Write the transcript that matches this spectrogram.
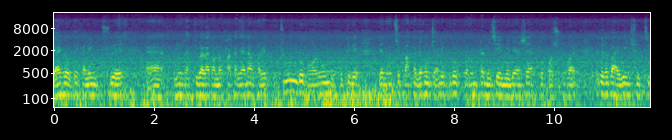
যাই হোক, এখানেই শুয়ে রাত্রিবেলা কোনো থাকা যায় না, ঘরে প্রচণ্ড গরম, উপর থেকে যেন হচ্ছে পাখা যখন চলে পুরো গরমটা নিচে নেমে আসে, এত কষ্ট হয়। এই জন্য বাইরেই শুচ্ছি।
